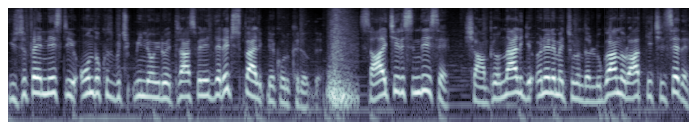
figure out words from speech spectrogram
Yusuf El Nesri'yi 19,5 milyon euroya transfer edilerek Süper Lig rekoru kırıldı. Saha içerisinde ise Şampiyonlar Ligi ön eleme turunda Lugano rahat geçilse de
